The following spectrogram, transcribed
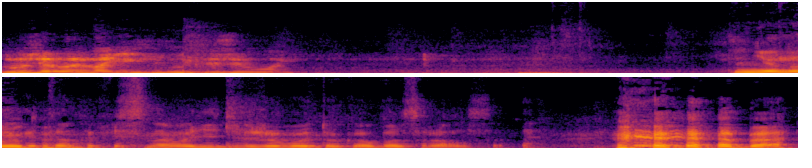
Ну, живой водитель, водитель живой? Не, ну Это это... написано, водитель живой, только обосрался. Да?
